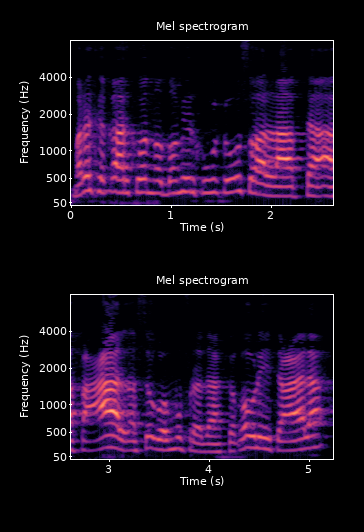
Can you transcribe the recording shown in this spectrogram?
Mararka qaarkoodna damiirku wuxuu u soo laabtaa afcaal isagoo mufrad ah. Ka qowlihi tacaala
